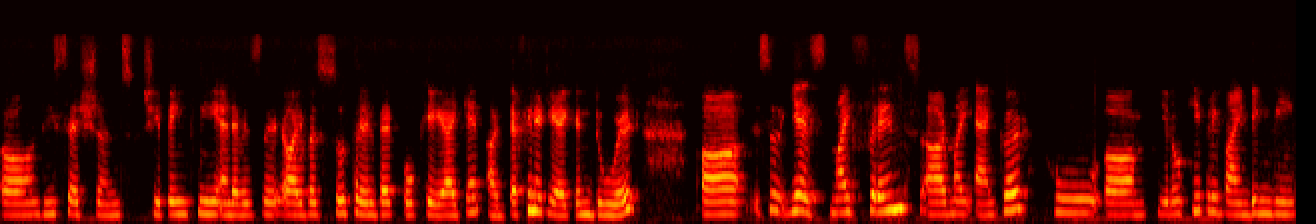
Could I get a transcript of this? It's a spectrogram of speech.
uh, these sessions. She pinged me, and I was I was so thrilled that okay, I can uh, definitely I can do it. Uh, so yes, my friends are my anchor who um, you know keep reminding me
